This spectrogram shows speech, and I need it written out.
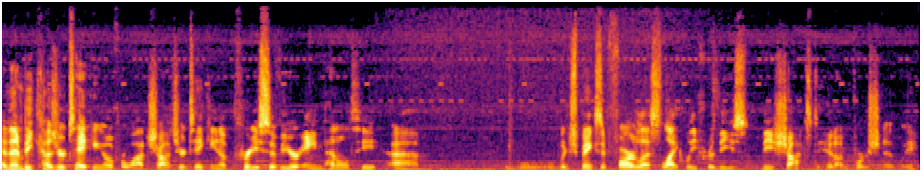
And then because you're taking Overwatch shots, you're taking a pretty severe aim penalty, um, which makes it far less likely for these these shots to hit, unfortunately.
